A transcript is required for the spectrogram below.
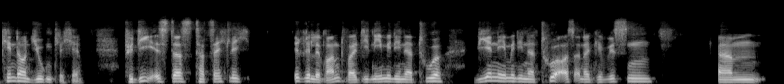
Kinder und Jugendliche. Für die ist das tatsächlich irrelevant, weil die nehmen die Natur, wir nehmen die Natur aus einer gewissen ähm,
